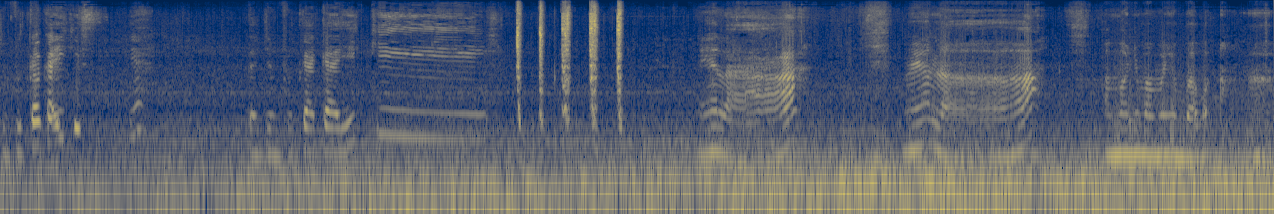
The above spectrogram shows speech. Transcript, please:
Jemput kakak Ikis kita jemput kakak Ikis Mela. Mela. Mamanya mama yang bawa. Ah.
